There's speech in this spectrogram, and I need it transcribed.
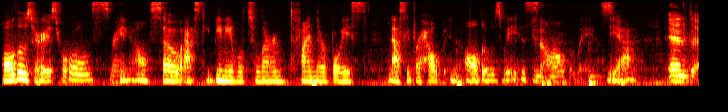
all those various roles you Right. know so asking being able to learn to find their voice and asking for help in all those ways in all the ways. yeah And, uh,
